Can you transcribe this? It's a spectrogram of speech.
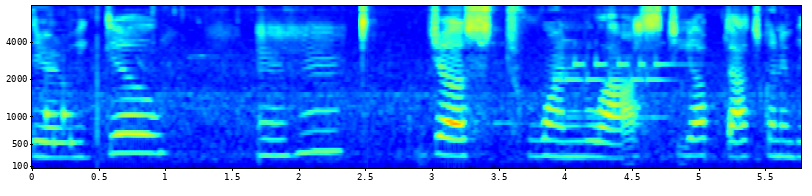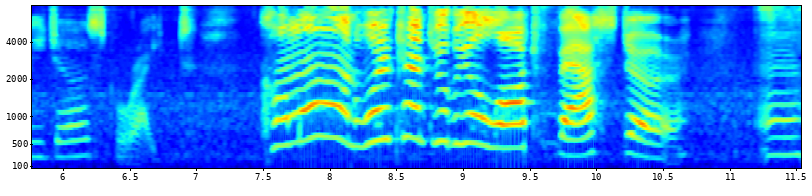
there we go. Mm-hmm. Just one last. Yep, that's gonna be just right. Come on, why can't you be a lot faster? Uh,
